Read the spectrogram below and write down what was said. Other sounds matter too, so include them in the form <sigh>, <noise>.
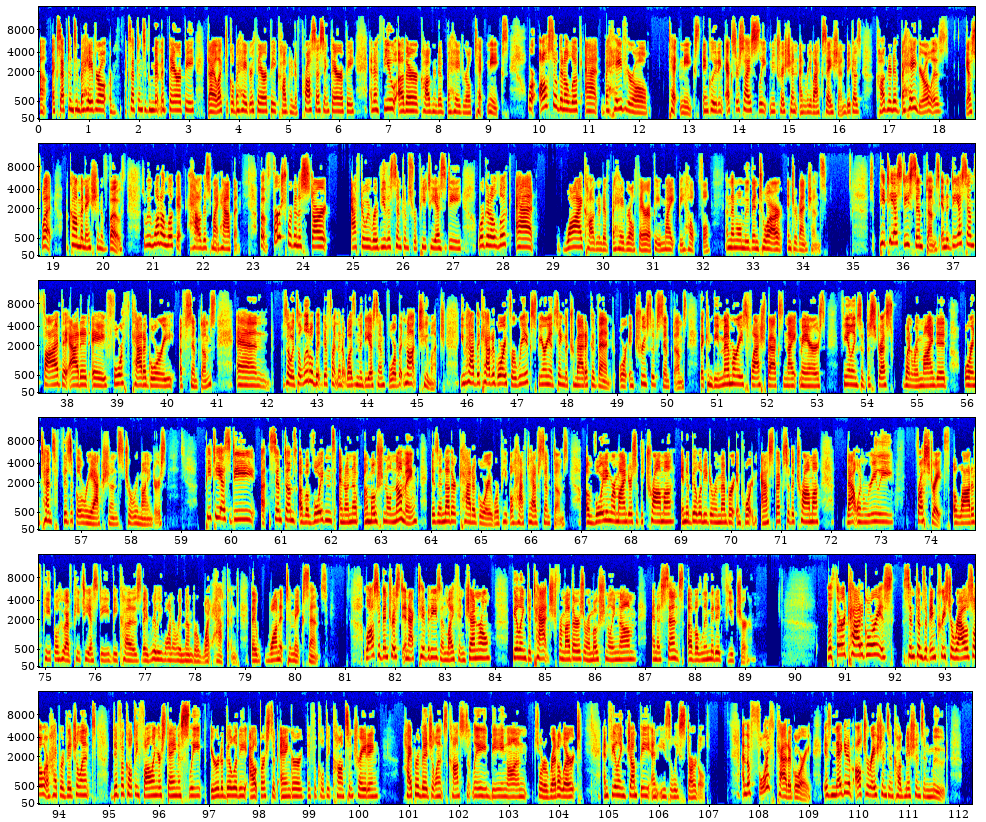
uh, acceptance and behavioral or acceptance and commitment therapy, dialectical behavior therapy, cognitive processing therapy, and a few other cognitive behavioral techniques. We're also going to look at behavioral techniques, including exercise, sleep, nutrition, and relaxation, because cognitive behavioral is guess what? A combination of both. So we want to look at how this might happen. But first, we're going to start after we review the symptoms for PTSD, we're going to look at why cognitive behavioral therapy might be helpful. And then we'll move into our interventions. So, PTSD symptoms in the DSM 5, they added a fourth category of symptoms. And so it's a little bit different than it was in the DSM 4, but not too much. You have the category for re experiencing the traumatic event or intrusive symptoms that can be memories, flashbacks, nightmares, feelings of distress when reminded, or intense physical reactions to reminders. PTSD uh, symptoms of avoidance and un- emotional numbing is another category where people have to have symptoms. Avoiding reminders of the trauma, inability to remember important aspects of the trauma, that one really frustrates a lot of people who have PTSD because they really want to remember what happened. They want it to make sense. Loss of interest in activities and life in general, feeling detached from others or emotionally numb, and a sense of a limited future. The third category is symptoms of increased arousal or hypervigilant, difficulty falling or staying asleep, irritability, outbursts of anger, difficulty concentrating, hypervigilance, constantly being on sort of red alert, and feeling jumpy and easily startled. And the fourth category is negative alterations in cognitions and mood,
